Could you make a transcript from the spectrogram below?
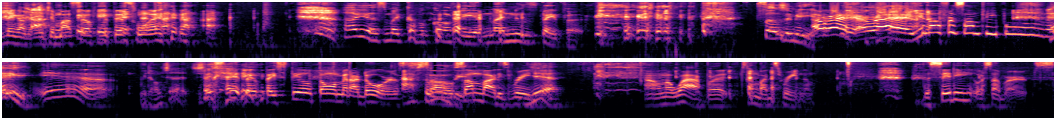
think I'm aging myself with this one. Oh yes, my cup of coffee and my newspaper. Social media. all right, all right. You know, for some people, they- Hey. yeah, We don't judge. they, still, they, they still throw them at our doors. Absolutely. So somebody's reading. yeah. them. I don't know why, but somebody's reading them. The city or suburbs?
